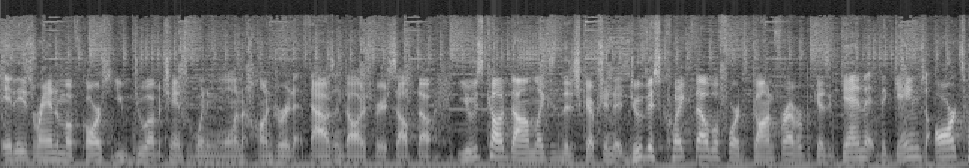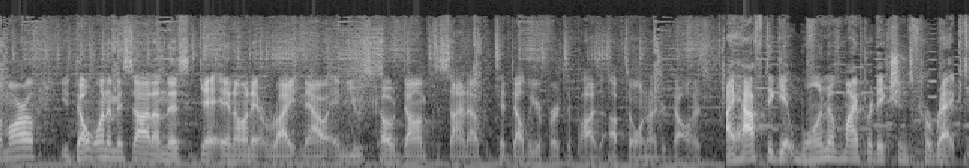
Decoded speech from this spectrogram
It is random, of course. You do have a chance of winning $100,000 for yourself, though. Use code DOM, links in the description. Do this quick, though, before it's gone forever, because again, the games are tomorrow. You don't want to miss out on this. Get in on it right now and use code DOM to sign up to double your first deposit up to $100. I have to get one of my predictions correct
